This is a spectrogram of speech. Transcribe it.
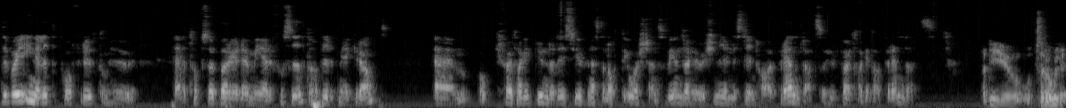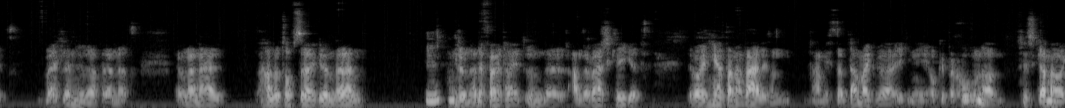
Du var ju inne lite på förutom hur eh, Topsod började mer fossilt och har blivit mer grönt. Ehm, och företaget grundades ju för nästan 80 år sedan så vi undrar hur kemiindustrin har förändrats och hur företaget har förändrats. Ja, det är ju otroligt verkligen hur det har förändrats. Jag menar när Hallo Topsö, grundaren, Mm. grundade företaget under andra världskriget. Det var ju en helt annan värld. Liksom, han visste att Danmark var- gick in i ockupation av tyskarna och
